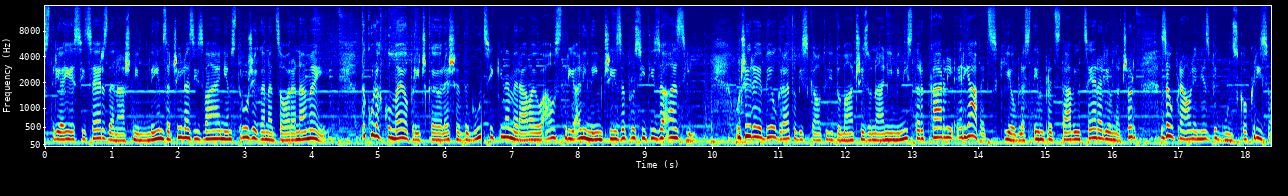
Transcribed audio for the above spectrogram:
Avstrija je sicer z današnjim dnem začela z izvajanjem strožjega nadzora na meji. Tako lahko mejo prečkajo le še begunci, ki nameravajo v Avstriji ali Nemčiji zaprositi za azil. Včeraj je Beograd obiskal tudi domači zunanji minister Karl Erjavec, ki je oblastem predstavil Cerarjev načrt za upravljanje z begunsko krizo.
